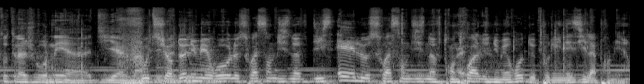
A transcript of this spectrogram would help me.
toute la journée euh, d'hier. Foot sur deux 22. numéros, le 7910 et le 7933, le numéro de Polynésie la première.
